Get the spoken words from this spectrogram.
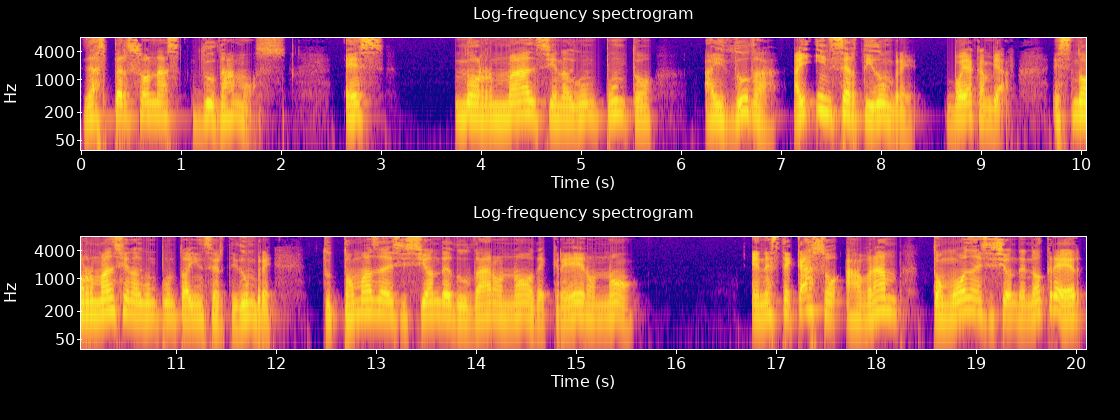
Las personas dudamos. Es normal si en algún punto hay duda, hay incertidumbre. Voy a cambiar. Es normal si en algún punto hay incertidumbre. Tú tomas la decisión de dudar o no, de creer o no. En este caso, Abraham tomó la decisión de no creer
